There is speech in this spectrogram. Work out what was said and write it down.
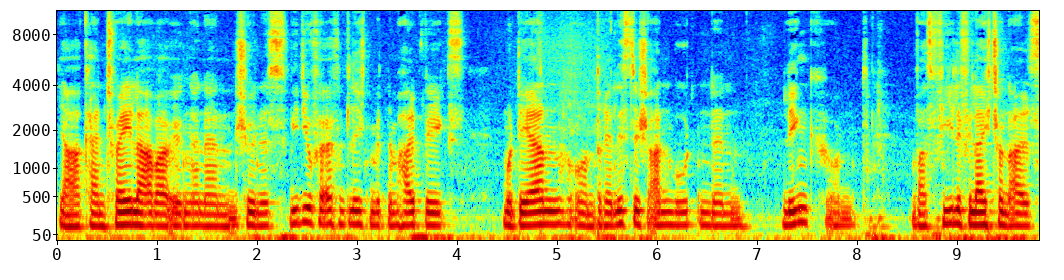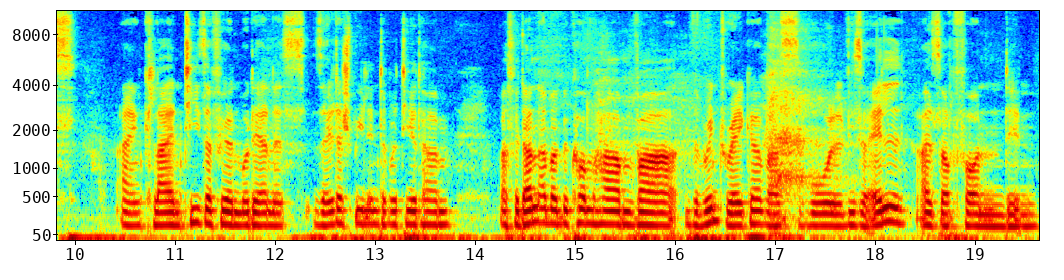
ja, kein Trailer, aber irgendein schönes Video veröffentlicht mit einem halbwegs modernen und realistisch anmutenden Link und was viele vielleicht schon als einen kleinen Teaser für ein modernes Zelda-Spiel interpretiert haben. Was wir dann aber bekommen haben, war The Wind Waker, was wohl visuell als auch von den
